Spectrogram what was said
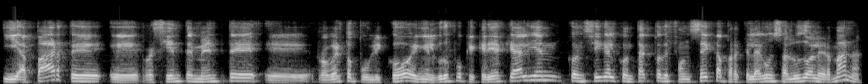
Y aparte, eh, recientemente eh, Roberto publicó en el grupo que quería que alguien consiga el contacto de Fonseca para que le haga un saludo a la hermana.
